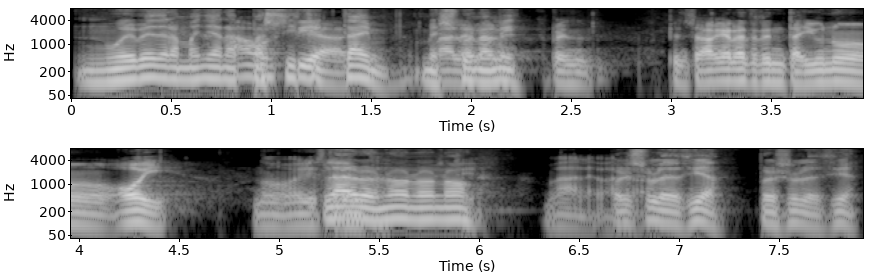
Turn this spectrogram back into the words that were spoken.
9 de la mañana Ah, Pacific hostia. Time, me Vale, suena vale. a mí. Pen- Pensaba que era 31 hoy. No, hoy es Claro, 30. no, no, no. Hostia. Vale, vale, Por eso lo decía, por eso lo decía.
